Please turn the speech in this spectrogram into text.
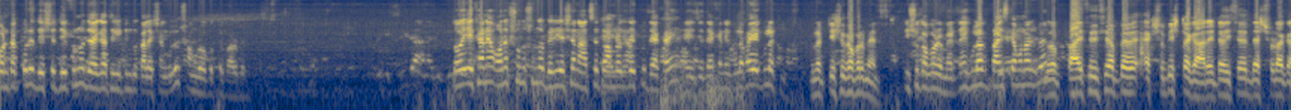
কন্ট্যাক্ট করে দেশের যে কোনো জায়গা থেকে কিন্তু কালেকশনগুলো সংগ্রহ করতে পারবেন। তো এখানে অনেক সুন্দর সুন্দর ভেরিয়েশন আছে তো আমরা যদি একটু দেখাই এই যে দেখেন এগুলো ভাই এগুলো কি? এগুলো টিস্যু কাপড় ম্যাট। টিস্যু কাপড়ের ম্যাট। না এগুলোর প্রাইস কেমন আসবে? এগুলো প্রাইস হইছে আপনার 120 টাকা আর এটা হইছে 150 টাকা।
